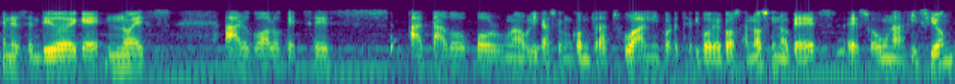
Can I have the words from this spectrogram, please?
en el sentido de que no es algo a lo que estés atado por una obligación contractual ni por este tipo de cosas, ¿no? Sino que es eso, una afición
